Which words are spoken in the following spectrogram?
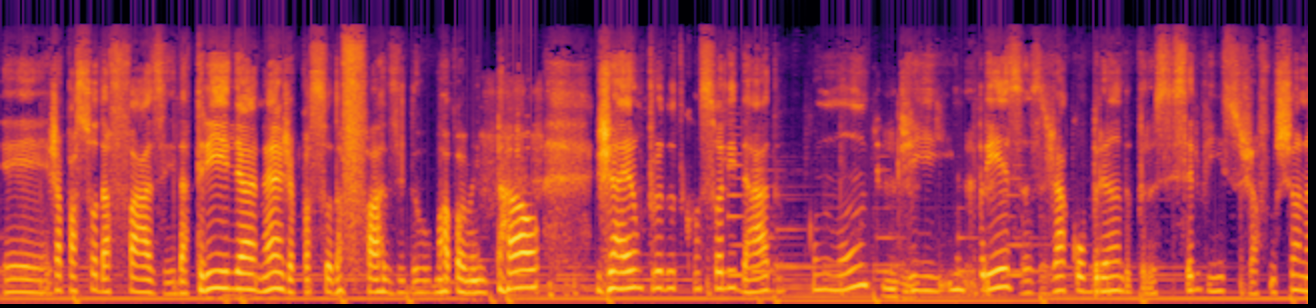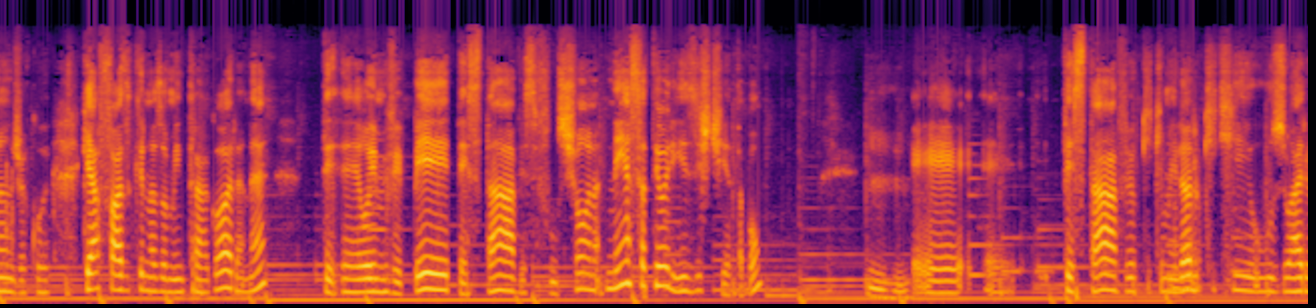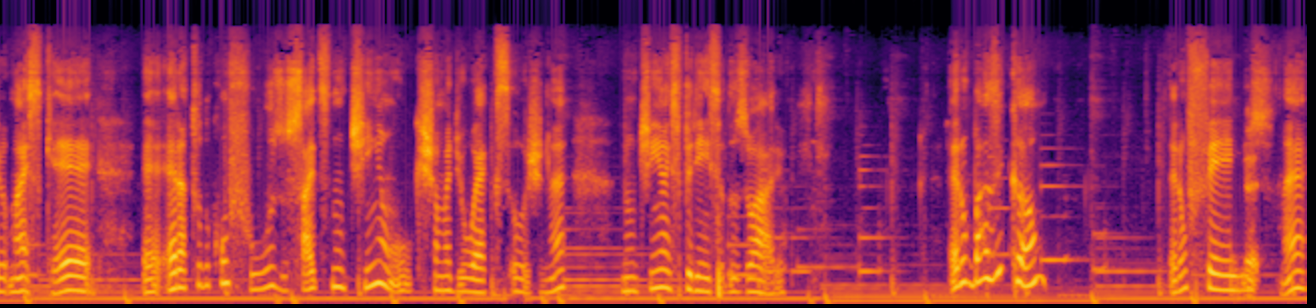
é, já passou da fase da trilha, né? Já passou da fase do mapa mental, já era um produto consolidado, com um monte uhum. de empresas já cobrando por esse serviço, já funcionando, já que é a fase que nós vamos entrar agora, né? é, o MVP, testar, ver se funciona. Nem essa teoria existia, tá bom? Uhum. É, é, testar, ver o que, que melhor, o que, que o usuário mais quer. É, era tudo confuso. Os sites não tinham o que chama de UX hoje, né? Não tinha a experiência do usuário. Era o basicão. Eram feios, é. né?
